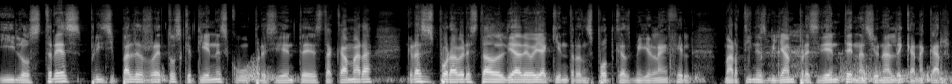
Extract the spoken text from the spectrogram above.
y los tres principales retos que tienes como presidente de esta cámara. Gracias por haber estado el día de hoy aquí en Transpodcast, Miguel Ángel Martínez Millán, presidente nacional de Canacar.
